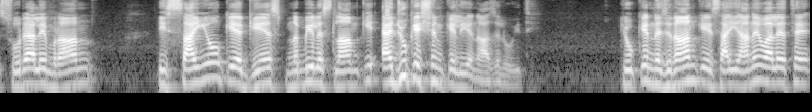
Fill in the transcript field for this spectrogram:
سورہ عمران عیسائیوں کے اگینسٹ نبی الاسلام کی ایجوکیشن کے لیے نازل ہوئی تھی۔ کیونکہ نجران کے عیسائی آنے والے تھے،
